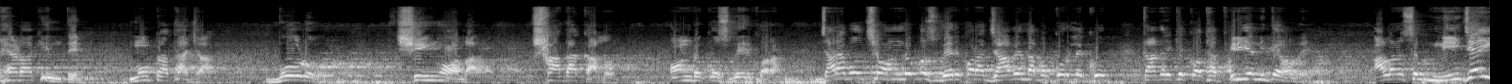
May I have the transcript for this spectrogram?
ভেড়া কিনতেন মোটা তাজা বড় শিংওয়ালা সাদা কালো অন্ডকোষ বের করা যারা বলছে অন্ডকোষ বের করা যাবে না বা করলে খুব, তাদেরকে কথা ফিরিয়ে নিতে হবে। আল্লাহ রসুল নিজেই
